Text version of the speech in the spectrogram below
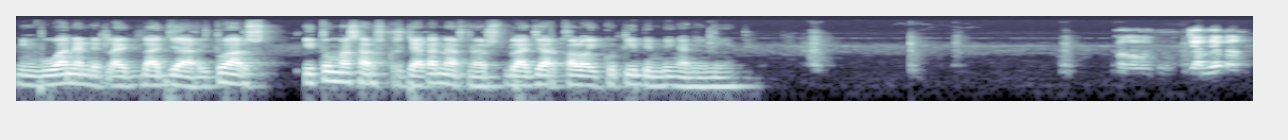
mingguan dan deadline belajar. Itu harus itu mas harus kerjakan harus harus belajar kalau ikuti bimbingan ini kalau jamnya kak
